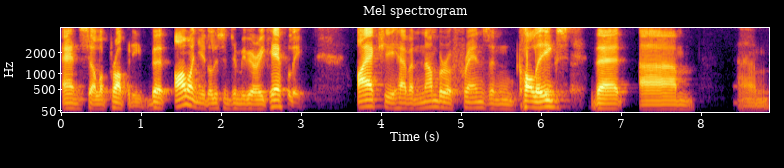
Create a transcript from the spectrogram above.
and sell a property. But I want you to listen to me very carefully. I actually have a number of friends and colleagues that um, um,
